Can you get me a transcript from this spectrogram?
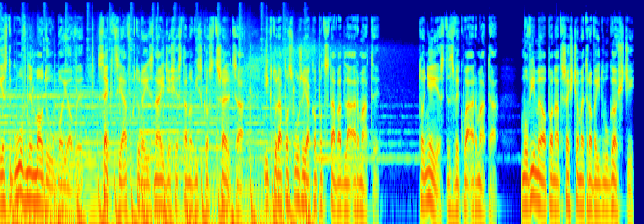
jest główny moduł bojowy, sekcja, w której znajdzie się stanowisko strzelca i która posłuży jako podstawa dla armaty. To nie jest zwykła armata. Mówimy o ponad 6-metrowej długości,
